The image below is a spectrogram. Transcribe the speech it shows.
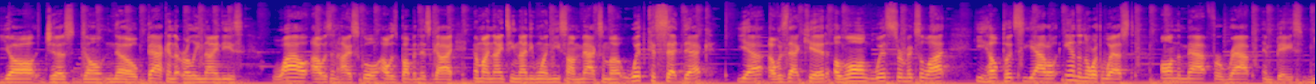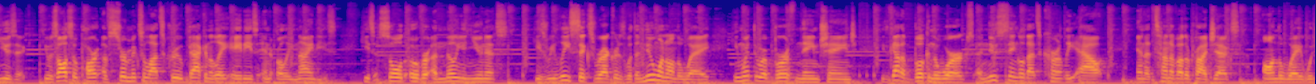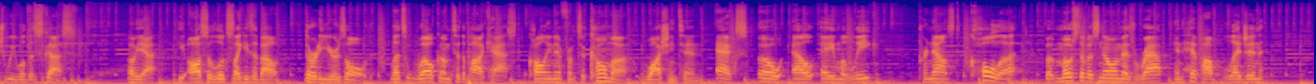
Y'all just don't know. Back in the early 90s, while I was in high school, I was bumping this guy in my 1991 Nissan Maxima with cassette deck. Yeah, I was that kid, along with Sir Mix-a-Lot. He helped put Seattle and the Northwest on the map for rap and bass music. He was also part of Sir Mix-a-Lot's crew back in the late 80s and early 90s. He's sold over a million units. He's released six records with a new one on the way. He went through a birth name change. He's got a book in the works, a new single that's currently out, and a ton of other projects on the way, which we will discuss. Oh, yeah, he also looks like he's about 30 years old. Let's welcome to the podcast, calling in from Tacoma, Washington, X O L A Malik, pronounced Cola, but most of us know him as rap and hip hop legend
